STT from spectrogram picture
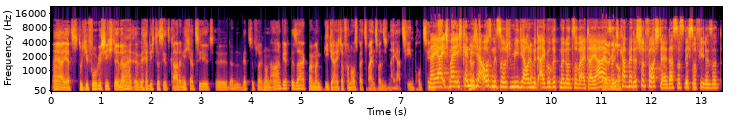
Naja, jetzt durch die Vorgeschichte, ne, äh, hätte ich das jetzt gerade nicht erzählt, äh, dann hättest du vielleicht noch einen anderen Wert gesagt, weil man geht ja eigentlich davon aus, bei 22, naja, 10 Prozent. Naja, ich meine, ich kenne mich ja aus mit Social Media und ja. mit Algorithmen und so weiter, ja. Also genau. ich kann mir das schon vorstellen, dass das nicht so viele sind.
